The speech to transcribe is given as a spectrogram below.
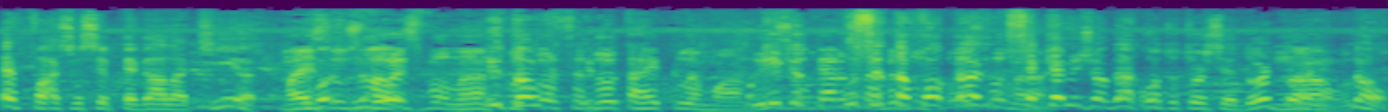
É fácil você pegar a latinha. Mas os não. dois volantes, Então, o torcedor está reclamando. por que que eu quero você saber está focado? Você quer me jogar contra o torcedor, Tony? Não.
